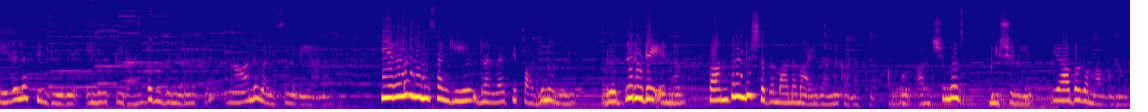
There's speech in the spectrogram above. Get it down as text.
കേരളത്തിന്റെത് എഴുപത്തിരണ്ട് മുതൽ എഴുപത്തി നാല് വയസ്സ് വരെയാണ്. കേരള ജനസംഖ്യയിൽ രണ്ടായിരത്തി പതിനൊന്നിൽ വൃദ്ധരുടെ എണ്ണം പന്ത്രണ്ട് ശതമാനമായതാണ് കണക്ക്. അപ്പോൾ അൽഷിമ ഭീഷണിയും വ്യാപകമാകുന്നു.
